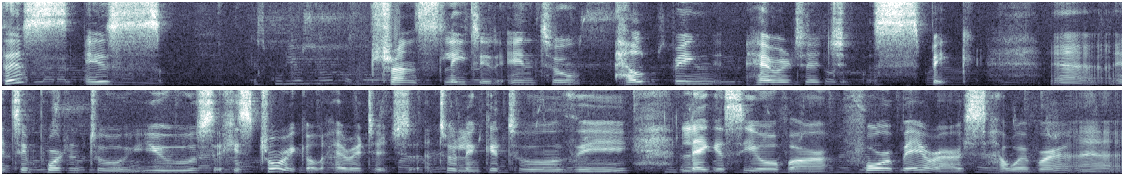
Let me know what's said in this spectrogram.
This is translated into helping heritage speak. Uh, it's important to use historical heritage to link it to the legacy of our forebearers. However, uh,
